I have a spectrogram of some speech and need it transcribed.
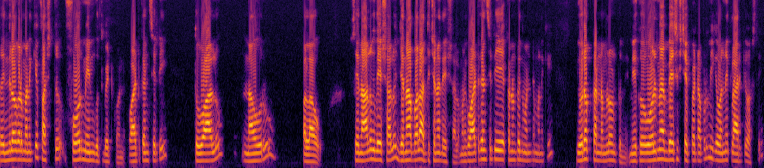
So ఇందులో కూడా మనకి ఫస్ట్ ఫోర్ మెయిన్ గుర్తుపెట్టుకోండి. Vatican City Tuvalu Nauru Palau. So నాలుగు దేశాలు జనాభాలో అతి చిన్న దేశాలు. మనకి వాటికన్ సిటీ ఎక్కడ ఉంటుంది అంటే మనకి యూరప్ ఖండంలో ఉంటుంది. మీకు వరల్డ్ మ్యాప్ బేసిక్స్ చెప్పేటప్పుడు మీకు ఇవన్నీ క్లారిటీ వస్తాయి.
